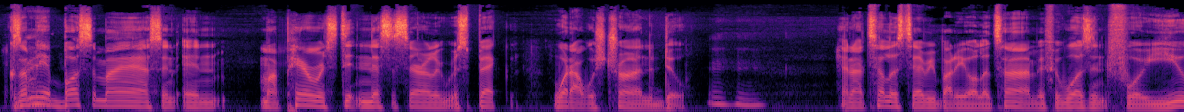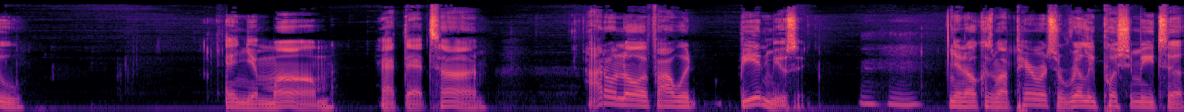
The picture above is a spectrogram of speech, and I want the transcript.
because I'm here busting my ass, and and my parents didn't necessarily respect what I was trying to do. Mm-hmm. And I tell this to everybody all the time: if it wasn't for you and your mom at that time, I don't know if I would be in music. Mm-hmm. You know, because my parents were really pushing me to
